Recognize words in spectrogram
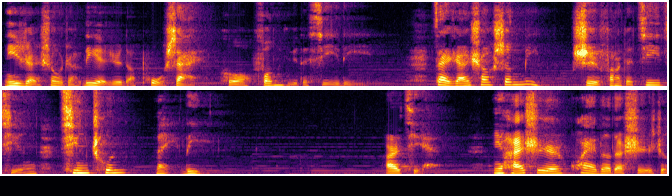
你忍受着烈日的曝晒和风雨的洗礼。在燃烧生命，释放着激情、青春、美丽，而且，你还是快乐的使者。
